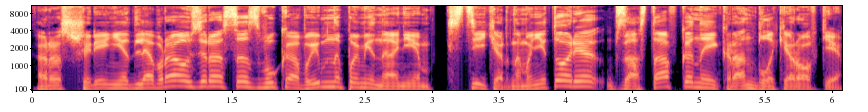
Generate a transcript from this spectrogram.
Расширение для браузера со звуковым напоминанием, стикер на мониторе, заставка на экран блокировки.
